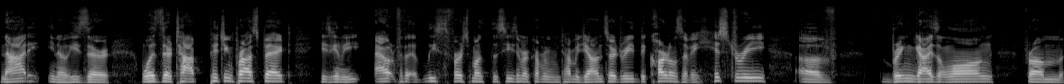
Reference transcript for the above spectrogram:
not. You know, he's their was their top pitching prospect. He's going to be out for the, at least the first month of the season, recovering from Tommy John surgery. The Cardinals have a history of bringing guys along from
